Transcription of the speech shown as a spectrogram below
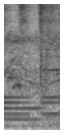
you.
